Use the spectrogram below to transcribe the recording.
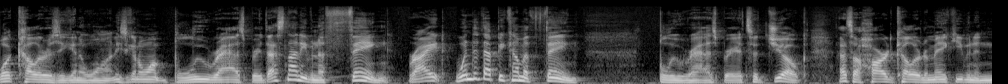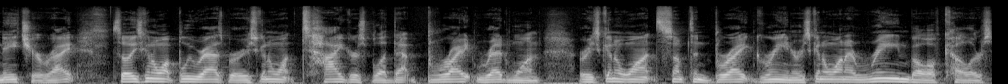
what color is he going to want? He's going to want blue raspberry. That's not even a thing, right? When did that become a thing? Blue raspberry. It's a joke. That's a hard color to make even in nature, right? So he's going to want blue raspberry. He's going to want tiger's blood, that bright red one. Or he's going to want something bright green. Or he's going to want a rainbow of colors.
